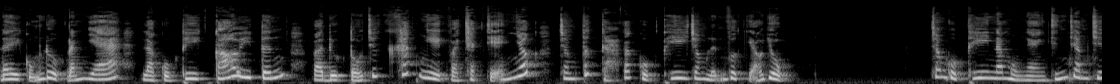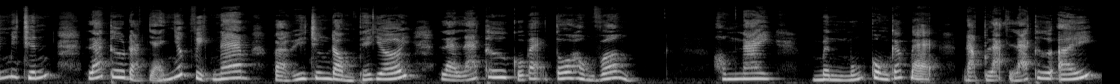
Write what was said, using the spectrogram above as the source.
Đây cũng được đánh giá là cuộc thi có uy tín và được tổ chức khắc nghiệt và chặt chẽ nhất trong tất cả các cuộc thi trong lĩnh vực giáo dục. Trong cuộc thi năm 1999, lá thư đoạt giải nhất Việt Nam và huy chương đồng thế giới là lá thư của bạn Tô Hồng Vân. Hôm nay, mình muốn cùng các bạn đọc lại lá thư ấy.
